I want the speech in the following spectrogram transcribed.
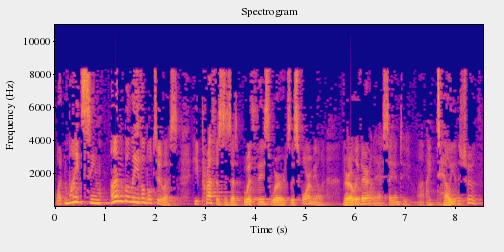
what might seem unbelievable to us. He prefaces it with these words, this formula Verily, verily, I say unto you, I tell you the truth.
